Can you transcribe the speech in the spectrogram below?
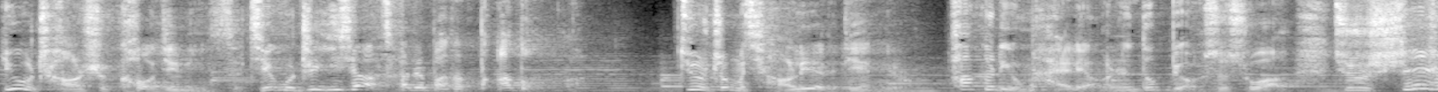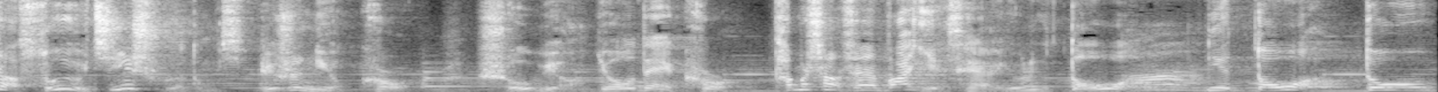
又尝试靠近了一次，结果这一下差点把他打倒了。就是这么强烈的电流。他和李红海两个人都表示说啊，就是身上所有金属的东西，比如说纽扣、手表、腰带扣，他们上山挖野菜啊，有那个刀啊，那些刀啊都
